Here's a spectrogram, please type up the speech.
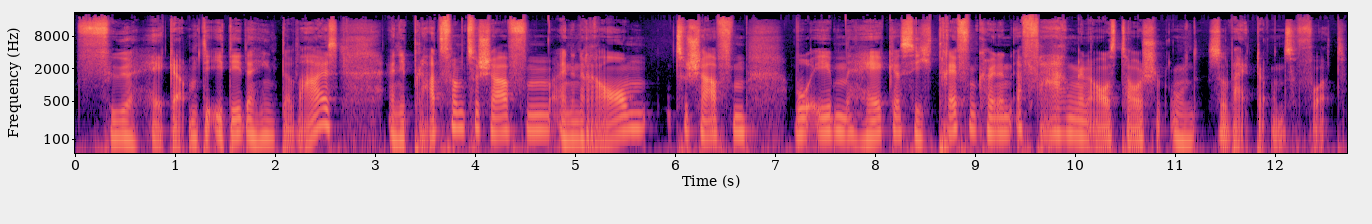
für Hacker. Und die Idee dahinter war es, eine Plattform zu schaffen, einen Raum zu schaffen, wo eben Hacker sich treffen können, Erfahrungen austauschen und so weiter und so fort.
